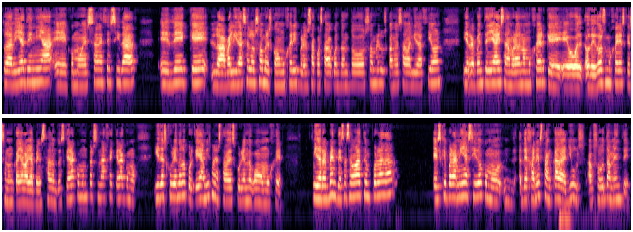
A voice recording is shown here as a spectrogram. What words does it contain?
todavía tenía eh, como esa necesidad eh, de que la validasen los hombres como mujer y por eso se acostaba con tantos hombres buscando esa validación y de repente llega y se de una mujer que, o, o, de dos mujeres que eso nunca ya lo había pensado. Entonces que era como un personaje que era como ir descubriéndolo porque ella misma se estaba descubriendo como mujer. Y de repente esta segunda temporada es que para mí ha sido como dejar estancada a Jules, absolutamente.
